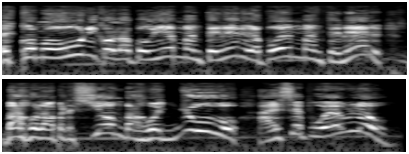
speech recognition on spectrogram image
Es como único la podían mantener y la pueden mantener bajo la presión, bajo el yugo a ese pueblo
